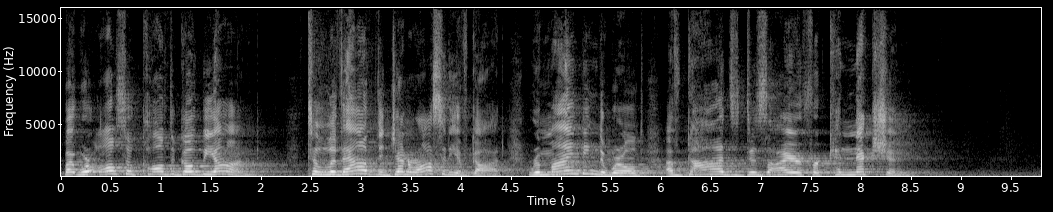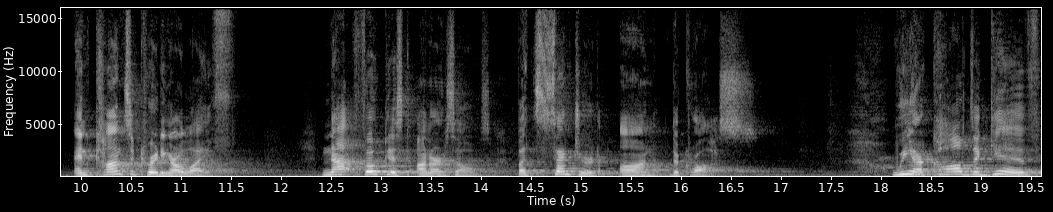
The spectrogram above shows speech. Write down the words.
but we're also called to go beyond to live out the generosity of God, reminding the world of God's desire for connection and consecrating our life, not focused on ourselves, but centered on the cross. We are called to give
